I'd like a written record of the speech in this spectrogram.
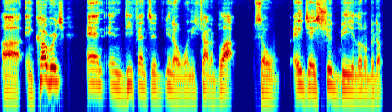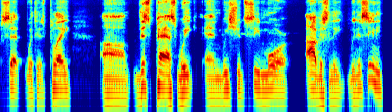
uh, in coverage and in defensive. You know when he's trying to block. So AJ should be a little bit upset with his play um, this past week, and we should see more. Obviously, we didn't see any.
